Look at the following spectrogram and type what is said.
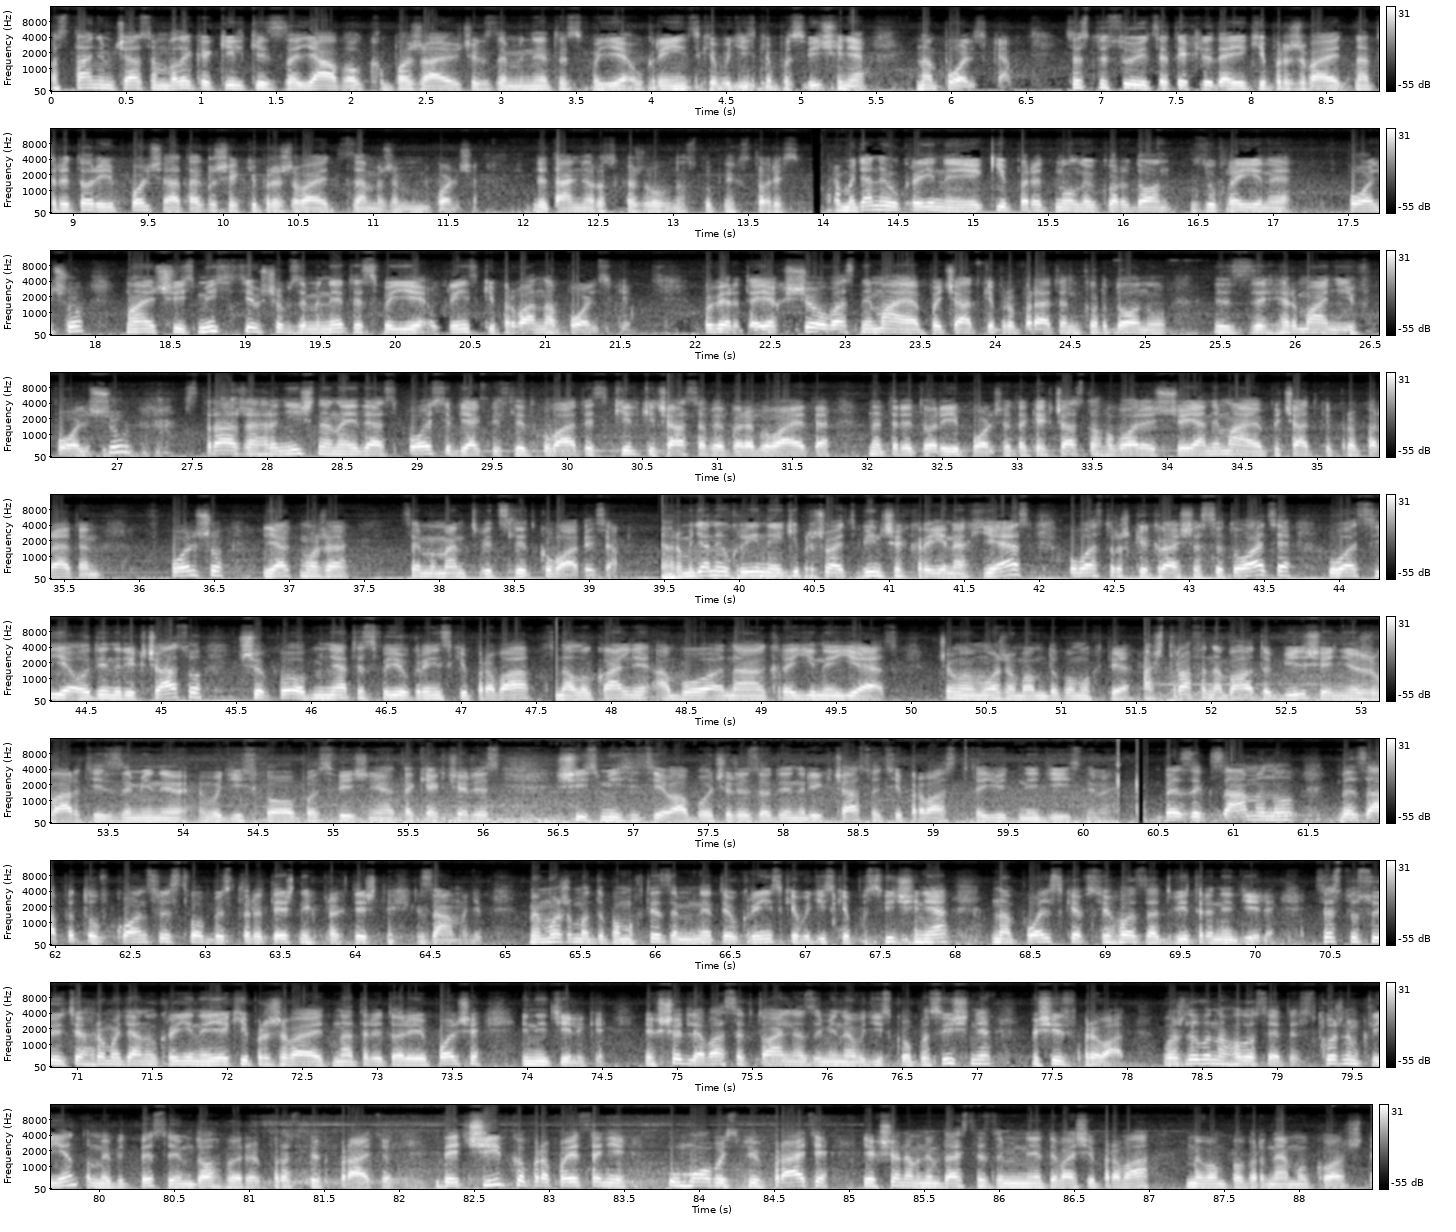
Останнім часом велика кількість заявок бажаючих замінити своє українське водійське посвідчення на польське. Це стосується тих людей, які проживають на території Польщі, а також які проживають за межами Польщі. Детально розкажу в наступних сторіс. Громадяни України, які перетнули кордон з України Польщу, мають 6 місяців, щоб замінити свої українські права на польські. Повірте, якщо у вас немає печатки про перетин кордону з Германії в Польщу, стража гранічна знайде спосіб, як відслідкувати, скільки часу ви перебуваєте на території Польщі. Так як часто говорять, що я не маю печатки про перетин в Польщу, як може цей момент відслідкуватися? Громадяни України, які проживають в інших країнах ЄС, у вас трошки краща ситуація. У вас є один рік часу, щоб обміняти свої українські права на локальні або на країни ЄС. Що ми можемо вам допомогти? А штрафи набагато більші ніж вартість заміни водійського посвідчення, так як через 6 місяців або через один рік часу ці права стають недійсними. Без екзамену, без запиту в консульство, без теоретичних практичних екзаменів. Ми можемо допомогти замінити українське водійське посвідчення на польське всього за 2-3 неділі. Це стосується громадян України, які проживають на території Польщі і не тільки. Якщо для вас актуальна заміна водійського посвідчення, пишіть в приват. Важливо наголосити, з кожним клієнтом підписуємо договір про співпрацю, де чітко прописані умови співпраці. Якщо нам не вдасться замінити ваші права, ми вам повернемо кошти.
